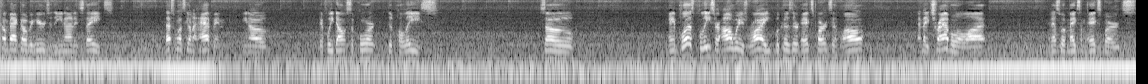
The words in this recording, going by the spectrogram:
come back over here to the United States. That's what's going to happen, you know, if we don't support the police. So, and plus, police are always right because they're experts at law and they travel a lot, and that's what makes them experts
